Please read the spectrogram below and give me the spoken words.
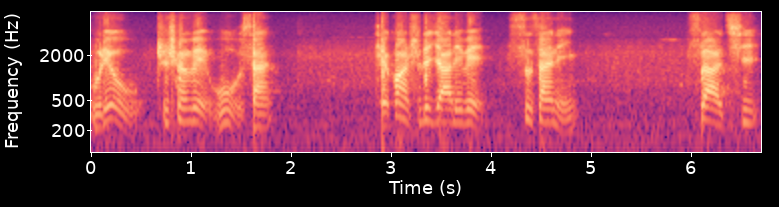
五六五，支撑位五五三。铁矿石的压力位四三零四二七。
